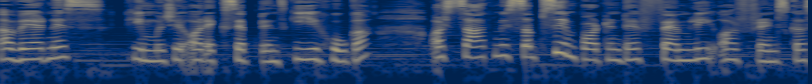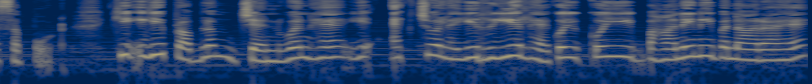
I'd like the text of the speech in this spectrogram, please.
अवेयरनेस कि मुझे और एक्सेप्टेंस कि ये होगा। और साथ में सबसे इंपॉर्टेंट है फैमिली और फ्रेंड्स का सपोर्ट कि ये प्रॉब्लम जेन्युन है, ये एक्चुअल है, ये रियल है। कोई कोई बहाने नहीं बना रहा है,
